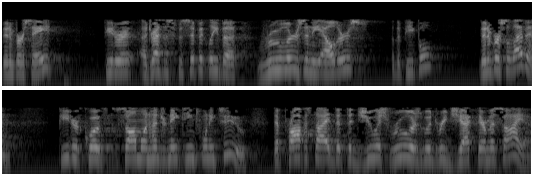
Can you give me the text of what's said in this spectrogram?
Then in verse 8, Peter addresses specifically the rulers and the elders of the people. Then in verse 11, Peter quotes Psalm 118:22 that prophesied that the Jewish rulers would reject their Messiah.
